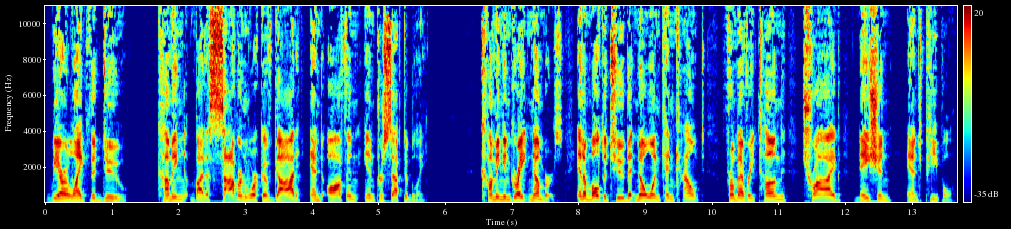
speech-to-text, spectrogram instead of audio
We are like the dew, coming by the sovereign work of God and often imperceptibly, coming in great numbers, in a multitude that no one can count, from every tongue, tribe, nation, and people.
